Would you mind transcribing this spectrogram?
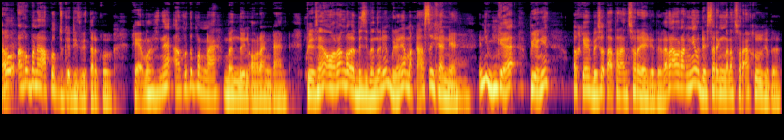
Aku aku pernah upload juga di Twitterku. Kayak maksudnya aku tuh pernah bantuin orang kan. Biasanya orang kalau habis dibantuin kan bilangnya makasih kan ya. Hmm. Ini enggak, bilangnya oke besok tak transfer ya gitu. Karena orangnya udah sering transfer aku gitu.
